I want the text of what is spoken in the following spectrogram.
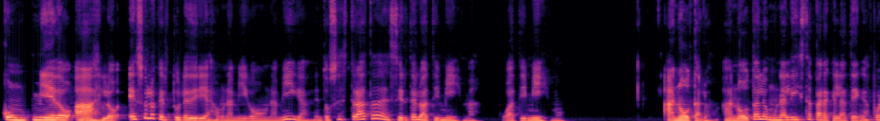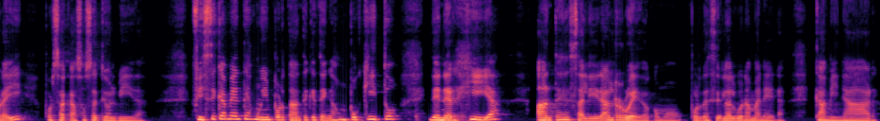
con miedo hazlo. Eso es lo que tú le dirías a un amigo o una amiga. Entonces trata de decírtelo a ti misma o a ti mismo. Anótalo, anótalo en una lista para que la tengas por ahí por si acaso se te olvida. Físicamente es muy importante que tengas un poquito de energía antes de salir al ruedo, como por decirlo de alguna manera, caminar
